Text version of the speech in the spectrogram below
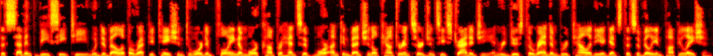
The 7th BCT would develop a reputation toward employing a more comprehensive, more unconventional counterinsurgency strategy and reduced the random brutality against the civilian population.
